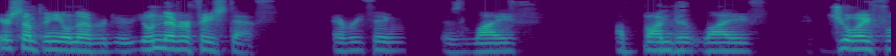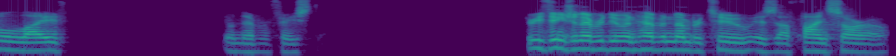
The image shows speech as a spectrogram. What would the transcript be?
here's something you'll never do. You'll never face death. Everything is life, abundant life, joyful life, You'll never face death. Three things you'll never do in heaven. Number two is uh, find sorrow.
